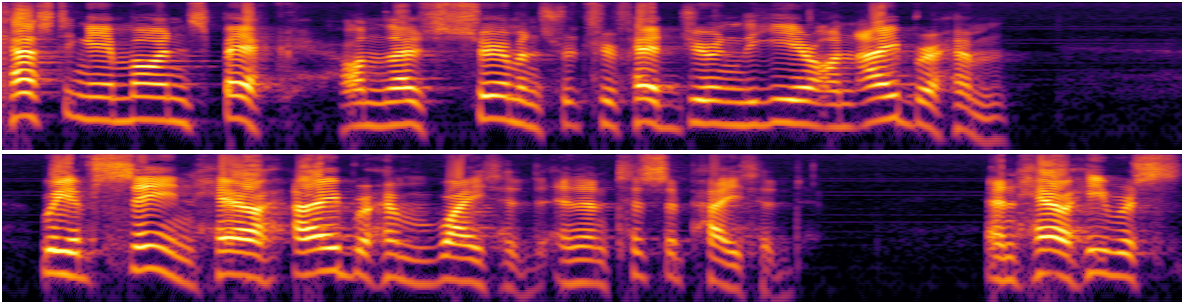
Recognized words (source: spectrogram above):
casting our minds back on those sermons which we've had during the year on Abraham, we have seen how Abraham waited and anticipated and how he was,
